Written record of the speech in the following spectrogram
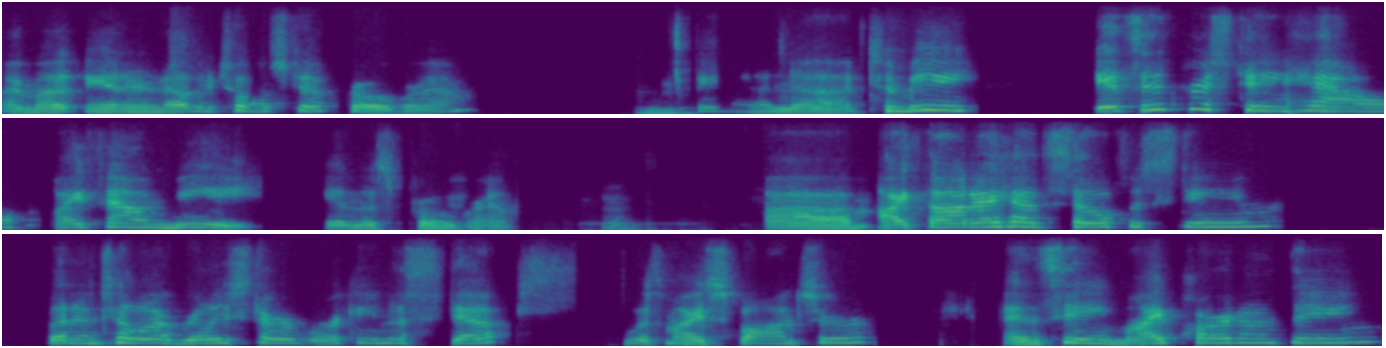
I'm in another 12 step program. And uh, to me, it's interesting how I found me in this program. Um, I thought I had self esteem, but until I really started working the steps with my sponsor and seeing my part on things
